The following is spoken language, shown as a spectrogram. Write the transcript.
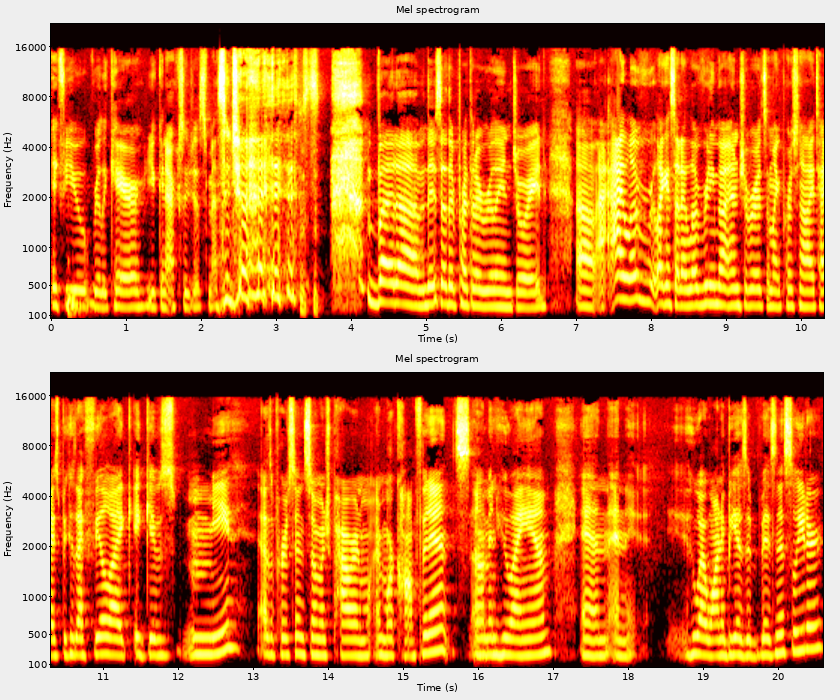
if you really care, you can actually just message us. but um, there's other part that I really enjoyed. Uh, I, I love, like I said, I love reading about introverts and like personality types because I feel like it gives me as a person so much power and more, and more confidence um, in who I am and and who I want to be as a business leader.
